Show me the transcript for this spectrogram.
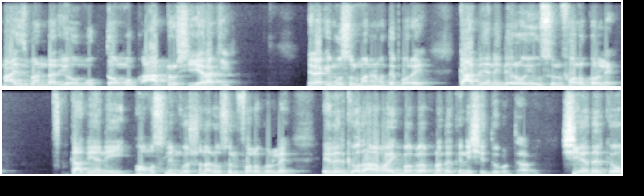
মাইজ ভান্ডারি, ও মুক্ত মুখ আটরসি এরা কি? এরা কি মুসলমানের মধ্যে পড়ে? কাদিয়ানিদের ওই উসুল ফলো করলে, কাদিয়ানি অমুসলিম ঘোষণার উসুল ফলো করলে, এদেরকেও ধারাবাহিকভাবে আপনাদেরকে নিষিদ্ধ করতে হবে। শিয়াদেরকেও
